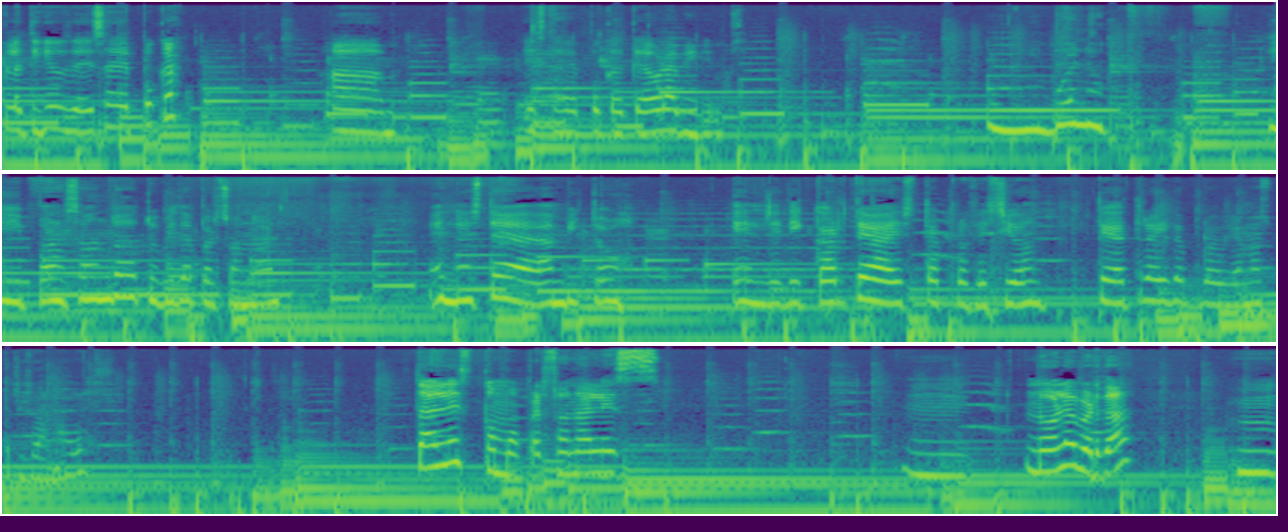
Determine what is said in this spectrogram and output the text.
platillos de esa época a esta época que ahora vivimos. Mm, bueno, y pasando a tu vida personal, en este ámbito, el dedicarte a esta profesión te ha traído problemas personales. Como personales, mm, no la verdad. Mm,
